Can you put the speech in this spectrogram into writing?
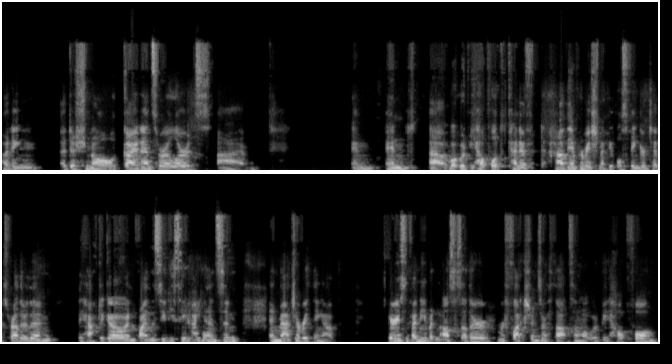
putting additional guidance or alerts um, and and uh, what would be helpful to kind of have the information at people's fingertips rather than they have to go and find the CDC guidance and and match everything up. Curious if anyone else has other reflections or thoughts on what would be helpful.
